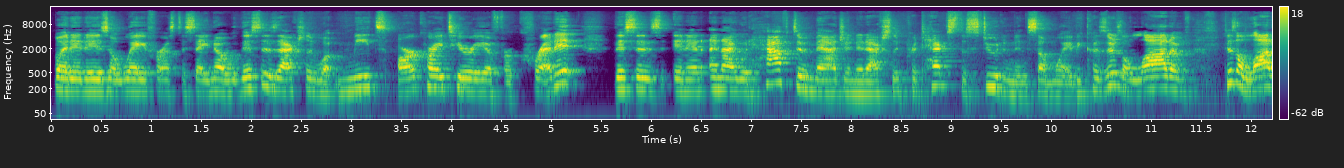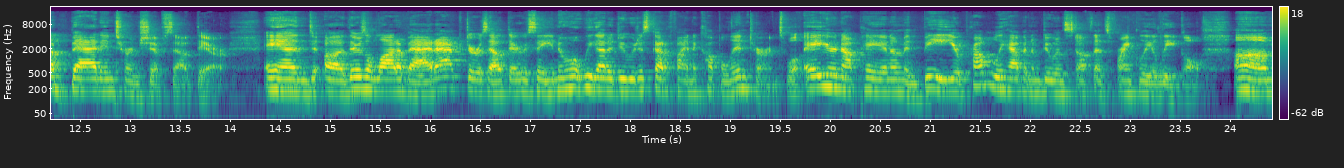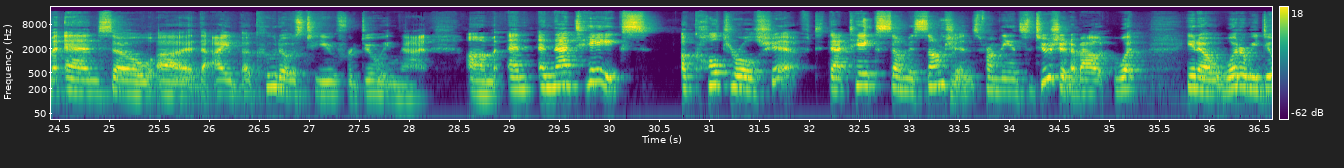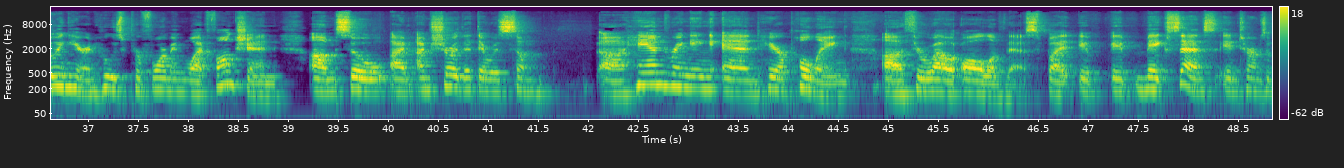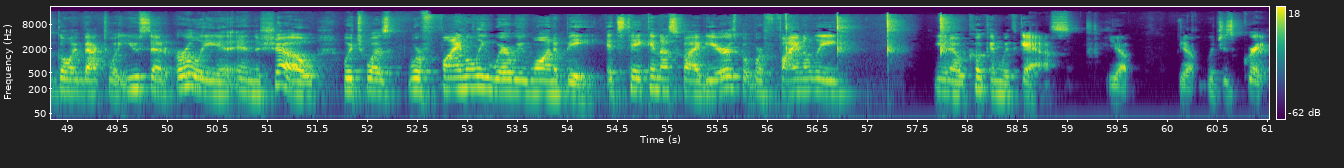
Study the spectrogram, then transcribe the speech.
but it is a way for us to say, no, this is actually what meets our criteria for credit. This is, in and, and I would have to imagine it actually protects the student in some way because there's a lot of, there's a lot of bad internships out there. And uh, there's a lot of bad actors out there who say, you know what, we got to do? We just got to find a couple interns. Well, A, you're not paying them, and B, you're probably having them doing stuff that's frankly illegal. Um, and so uh, I uh, kudos to you for doing that. Um, and and that takes a cultural shift. That takes some assumptions from the institution about what you know what are we doing here and who's performing what function. Um, so I'm, I'm sure that there was some uh, hand wringing and hair pulling uh, throughout all of this. But it, it makes sense in terms of going back to what you said early in the show, which was we're finally where we want to be. It's taken us five years, but we're finally, you know, cooking with gas. Yep. Yep. Which is great.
